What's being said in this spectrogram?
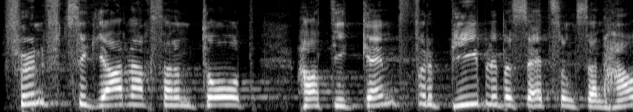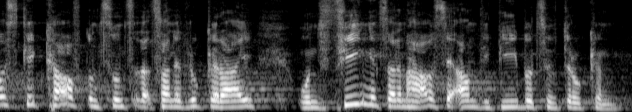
50 Jahre nach seinem Tod hat die Genfer Bibelübersetzung sein Haus gekauft und seine Druckerei und fing in seinem Hause an, die Bibel zu drucken.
